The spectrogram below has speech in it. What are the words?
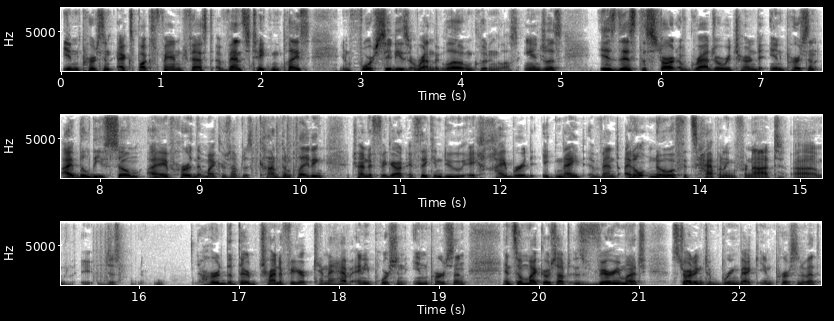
in-person Xbox Fan Fest events taking place in four cities around the globe, including Los Angeles. Is this the start of gradual return to in-person? I believe so. I have heard that Microsoft is contemplating trying to figure out if they can do a hybrid Ignite event. I don't know if it's happening for not. Um, just heard that they're trying to figure out can they have any portion in person? And so microsoft is very much starting to bring back in-person events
